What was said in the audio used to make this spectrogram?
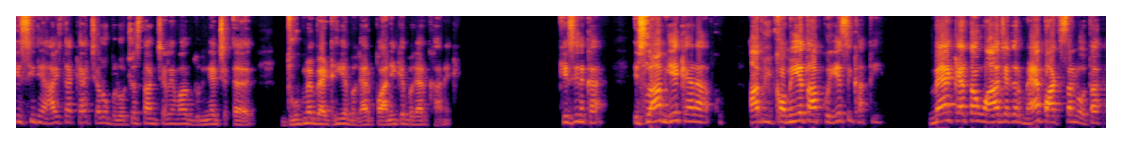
किसी ने आज तक कहा, चलो बलोचिस्तान चले, वहाँ दुनिया धूप में बैठी है, बगैर पानी के, बगैर खाने के। किसी ने कहा, इस्लाम ये कह रहा है आपको, आपकी कौमियत आपको ये सिखाती है। मैं कहता हूँ, आज अगर मैं पाकिस्तान में होता,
